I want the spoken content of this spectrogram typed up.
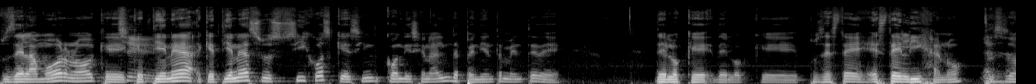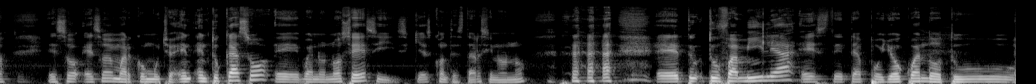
pues del amor, ¿no? Que, Sí. que tiene, a- que tiene a sus hijos, que es incondicional independientemente de, de lo que, de lo que, pues este, este elija, ¿no? Entonces eso, eso, eso me marcó mucho. En, en tu caso, eh, bueno, no sé si, si quieres contestar, si no, no. Eh, tu, tu familia, este, te apoyó cuando tú,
